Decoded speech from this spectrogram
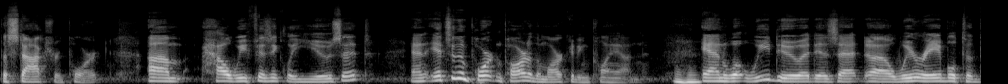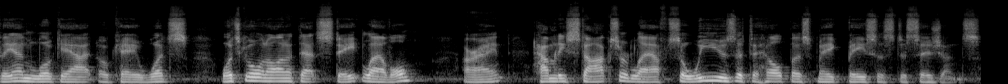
the stocks report, um, how we physically use it, and it's an important part of the marketing plan. Mm-hmm. And what we do it is that uh, we're able to then look at okay, what's what's going on at that state level, all right? How many stocks are left? So we use it to help us make basis decisions.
